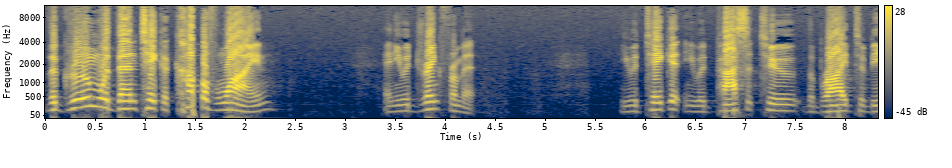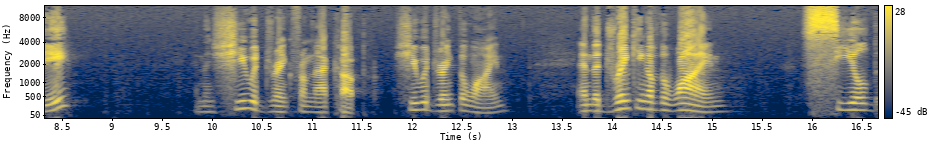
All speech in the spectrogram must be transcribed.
the groom would then take a cup of wine and he would drink from it. He would take it, he would pass it to the bride to be, and then she would drink from that cup. She would drink the wine, and the drinking of the wine sealed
